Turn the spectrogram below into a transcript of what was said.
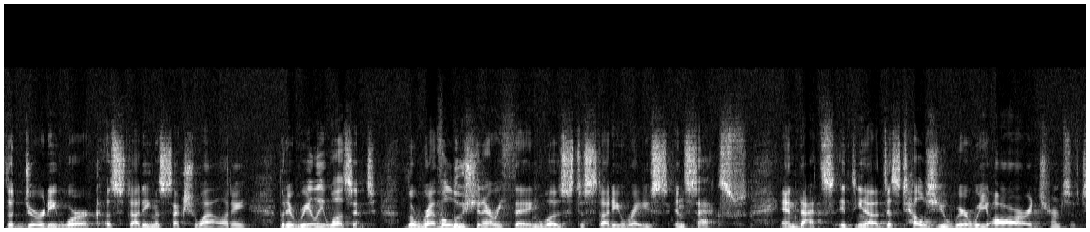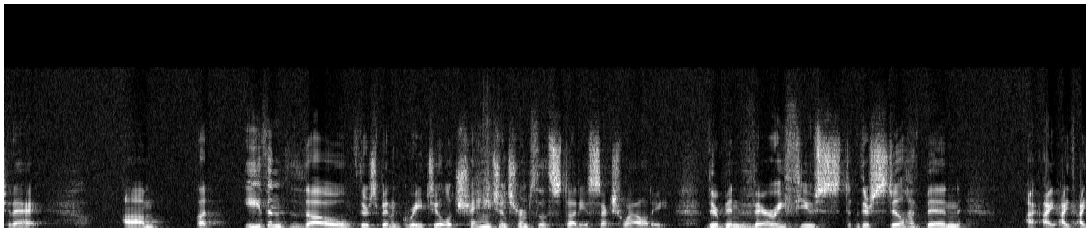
the dirty work of studying of sexuality, but it really wasn't. The revolutionary thing was to study race and sex. And that's, it, you know, just tells you where we are in terms of today. Um, even though there's been a great deal of change in terms of the study of sexuality, there have been very few, there still have been, I, I, I,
